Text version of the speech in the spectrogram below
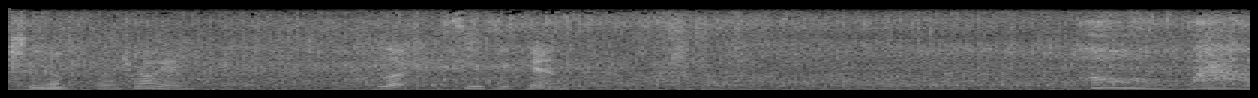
See him? I'm trying. Look, see if you can. Oh, wow.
